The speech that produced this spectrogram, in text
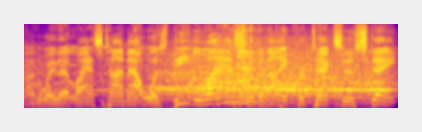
By the way, that last timeout was the last of the night for Texas State.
